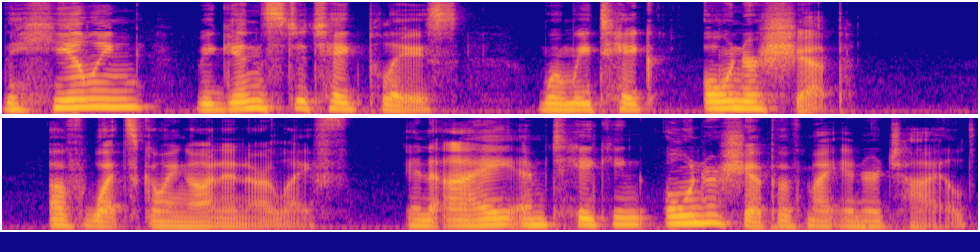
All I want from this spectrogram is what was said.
The healing begins to take place when we take ownership of what's going on in our life. And I am taking ownership of my inner child.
